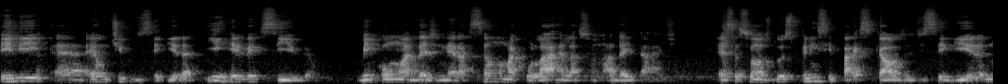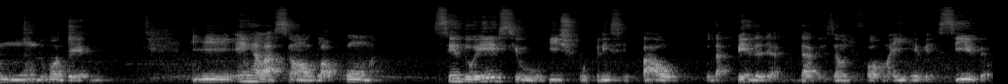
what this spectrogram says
ele é, é um tipo de cegueira irreversível, bem como uma degeneração macular relacionada à idade. Essas são as duas principais causas de cegueira no mundo moderno. E em relação ao glaucoma, sendo esse o risco principal, o da perda de, da visão de forma irreversível,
